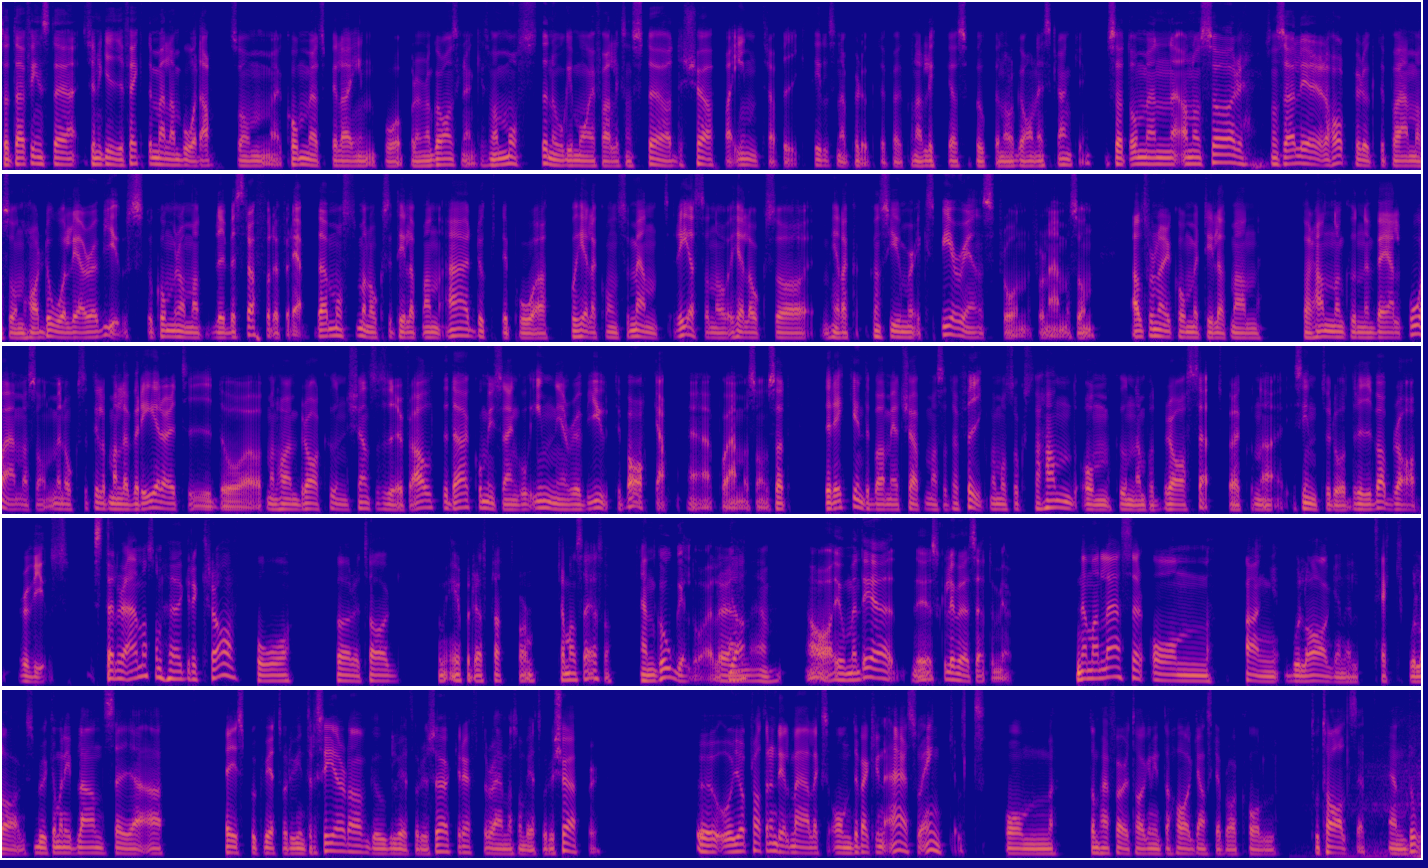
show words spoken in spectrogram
Så där finns det synergieffekter mellan båda som kommer att spela in på, på den organiska rankingen. Så man måste nog i många fall liksom stödköpa in trafik till sina produkter för att kunna lyckas få upp en organisk ranking. Så att om en annonsör som säljer eller har produkter på Amazon har dåliga reviews, då kommer de att bli bestraffade för det. Där måste man också se till att man är duktig på att på hela konsumentresan och hela, också, hela consumer experience från, från Amazon Allt från när det kommer till att man tar hand om kunden väl på Amazon, men också till att man levererar i tid och att man har en bra kundtjänst och så vidare. För allt det där kommer ju sen gå in i en review tillbaka eh, på Amazon. Så att det räcker inte bara med att köpa massa trafik. Man måste också ta hand om kunden på ett bra sätt för att kunna i sin tur då driva bra reviews. Ställer Amazon högre krav på företag som är på deras plattform? Kan man säga så? Än Google då? Eller ja. En, eh, ja, jo, men det, det skulle jag vilja säga att de gör. När man läser om fangbolagen eller techbolag så brukar man ibland säga att Facebook vet vad du är intresserad av, Google vet vad du söker efter och Amazon vet vad du köper. Eh, och Jag pratar en del med Alex om det verkligen är så enkelt om de här företagen inte har ganska bra koll totalt sett ändå.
